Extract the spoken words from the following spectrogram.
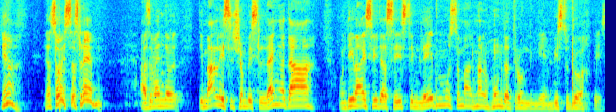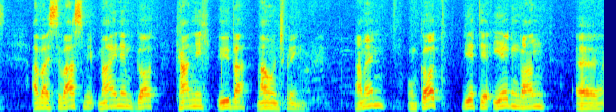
Ja, ja, so ist das Leben. Also wenn du, die Marlies ist schon ein bisschen länger da und die weiß, wie das ist. Im Leben musst du manchmal 100 Runden gehen, bis du durch bist. Aber weißt du was, mit meinem Gott kann ich über Mauern springen. Amen. Und Gott wird dir irgendwann äh,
